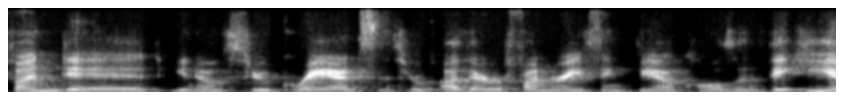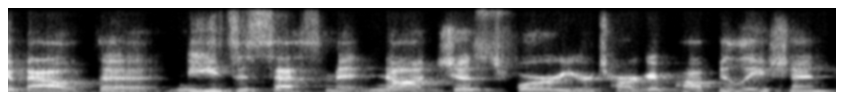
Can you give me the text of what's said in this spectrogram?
funded you know through grants and through other fundraising vehicles and thinking about the needs assessment not just for your target population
